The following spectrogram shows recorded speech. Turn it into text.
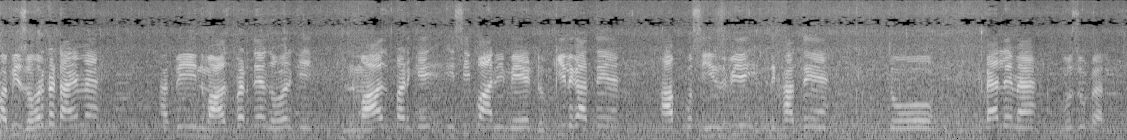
अभी जहर का टाइम है। अभी नमाज़ पढ़ते हैं जहर की। नमाज़ पढ़ के इसी पानी में डुबकी लगाते हैं। आपको सीन्स भी दिखाते हैं। तो पहले मैं वज़ू कर लूँ।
